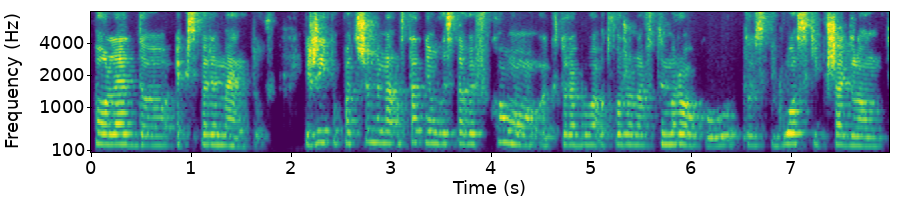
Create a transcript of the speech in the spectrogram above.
pole do eksperymentów. Jeżeli popatrzymy na ostatnią wystawę w Como, która była otworzona w tym roku, to jest włoski przegląd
